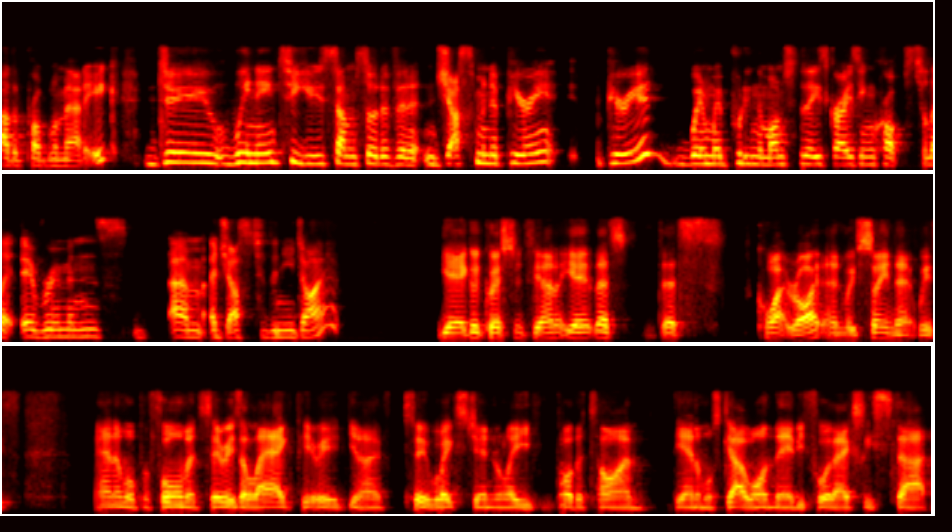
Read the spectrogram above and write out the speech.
rather problematic. Do we need to use some sort of an adjustment period period when we're putting them onto these grazing crops to let their rumens um, adjust to the new diet? Yeah, good question, Fiona. Yeah, that's that's quite right, and we've seen that with animal performance. There is a lag period, you know, two weeks generally by the time the animals go on there before they actually start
